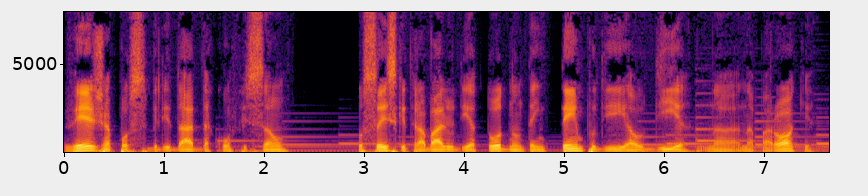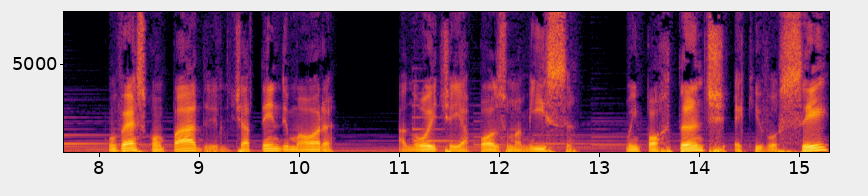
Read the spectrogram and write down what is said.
veja a possibilidade da confissão vocês que trabalham o dia todo, não têm tempo de ir ao dia na, na paróquia, converse com o padre, ele te atende uma hora à noite e após uma missa. O importante é que você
